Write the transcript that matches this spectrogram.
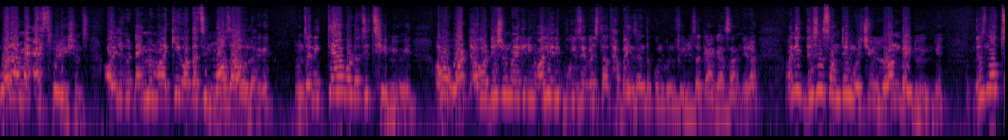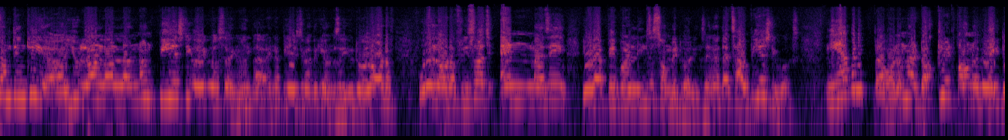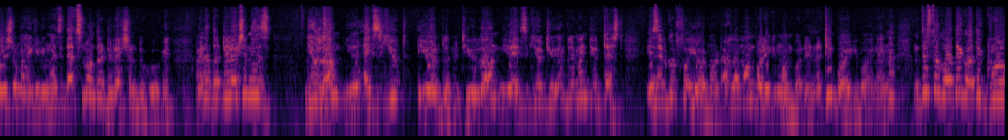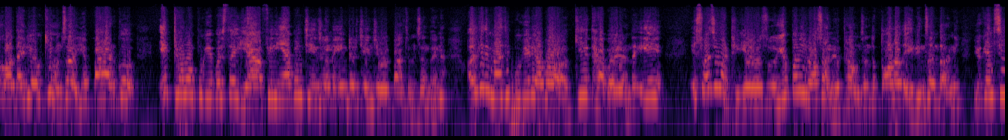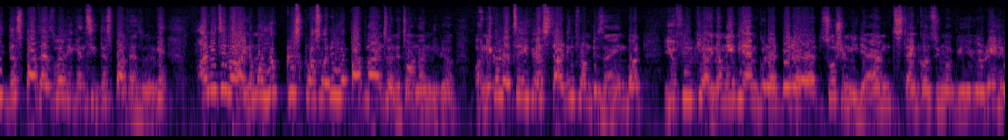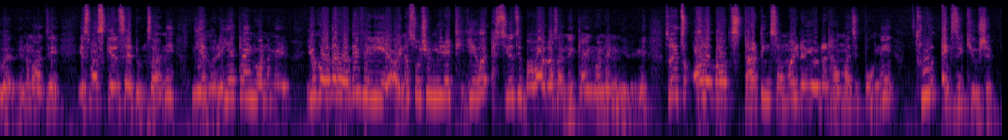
वाट आर माई एसपिरेसन्स अहिलेको टाइममा मलाई के गर्दा चाहिँ मजा होला कि? हुन्छ नि? त्यहाँबाट चाहिँ छिर्ने हो कि? अब वाट अब डिजिटल मार्केटिङ अलिअलि बुझेपछि त थाहा पाइन्छ नि त कुन कुन फिल्ड छ कहाँ कहाँ छ भनेर। अनि this is something which you learn by doing के दिस नट समथिङ कि you learn learn learn learn PhD गरेको जस्तो होइन नि त। होइन पिएचडीमा त के हुन्छ? You do lot of whole lot of research एन्डमा चाहिँ एउटा पेपर लिन्छ सब्मिट गरिन्छ होइन? द्याट्स हाउ पिएचडी वर्क्स यहाँ पनि भनौँ न डक्टरेट पाउनको लागि डिजिटल मार्केटिङमा चाहिँ that's not the direction to go क्या होइन? The direction is you learn, you execute, you implement. You learn, you execute, you implement, you test. Is it good for you or not आफूलाई मन पऱ्यो कि मन परेन ठिक भयो कि भएन होइन त्यस्तो गर्दै गर्दै ग्रो गर्दाखेरि अब के हुन्छ यो पाहाडको एक ठाउँमा पुगेपछि त यहाँ फेरि यहाँ पनि चेन्ज गर्न इन्टरचेन्जेबल पाथ हुन्छ नि त होइन? अलिकति माथि पुगेर अब के थाहा भयो भन्दा ए यसमा चाहिँ म ठिकै रहेछु। यो पनि रहेछ भनेर थाहा हुन्छ नि त। तल त हेरिन्छ नि त अनि you can see this path as well you can see this path as well कि अनि चाहिँ ल होइन म यो क्रिस क्रस गरेँ यो पाथमा आन्छु भनेर चढ्न पनि मिल्यो। भनेको चाहिँ if you are starting from design but you feel कि होइन maybe I'm good at better at social media I understand consumer behaviour really well होइन? मलाई चाहिँ यसमा स्किल सेट हुन्छ अनि यहाँ गएर यहाँ क्लाइम गर्न मिल्यो। यो गर्दा गर्दै फेरि होइन सोसियल मिडिया ठिकै हो एससियो चाहिँ बबाल रहेछ भने क्लाइम गर्न पनि मिल्यो कि। So it's all about starting समय र एउटा ठाउँमा चाहिँ पुग्ने through execution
